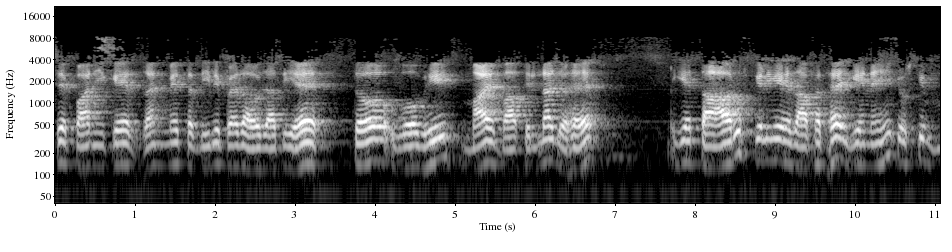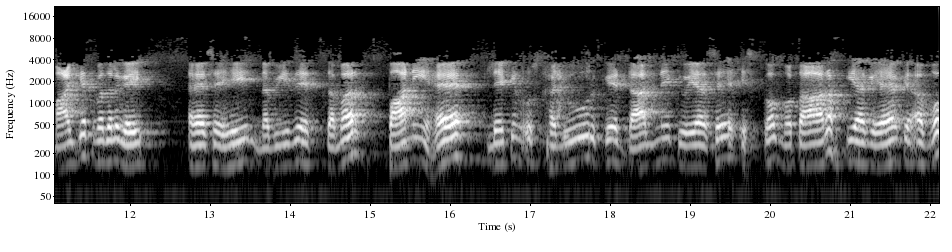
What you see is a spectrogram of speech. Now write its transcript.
سے پانی کے رنگ میں تبدیلی پیدا ہو جاتی ہے، تو وہ بھی مائع باقلہ جو ہے، یہ تعارف کے لیے اضافت ہے۔ یہ نہیں کہ اس کی مائیت بدل گئی۔ ایسے ہی نبیز تمر پانی ہے، لیکن اس کھجور کے ڈالنے کی وجہ سے اس کو متعارف کیا گیا ہے کہ اب وہ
